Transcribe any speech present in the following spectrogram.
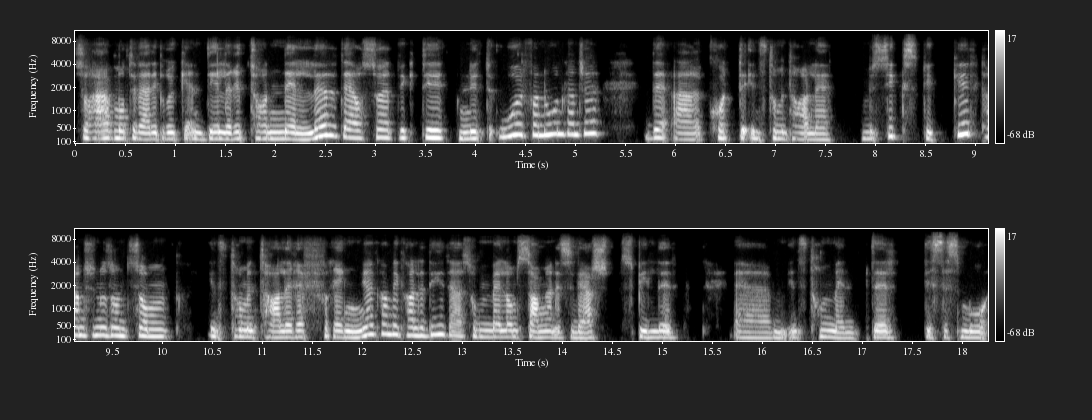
Så her måtte Verdi bruke en del ritorneller. Det er også et viktig nytt ord for noen, kanskje det er korte instrumentale musikkstykker. Kanskje noe sånt som instrumentale refrenger, kan vi kalle de. Det er som mellom sangernes vers spiller eh, instrumenter disse små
